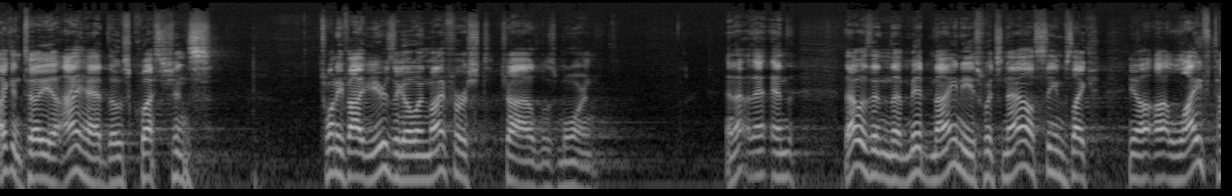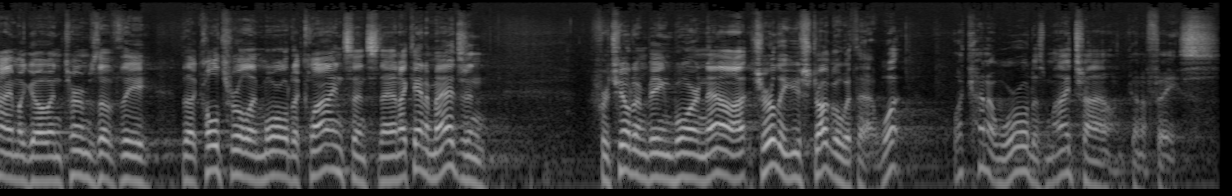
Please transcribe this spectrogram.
I can tell you, I had those questions 25 years ago when my first child was born. And that, and that was in the mid 90s, which now seems like you know, a lifetime ago in terms of the, the cultural and moral decline since then. I can't imagine for children being born now, surely you struggle with that. What, what kind of world is my child going to face?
